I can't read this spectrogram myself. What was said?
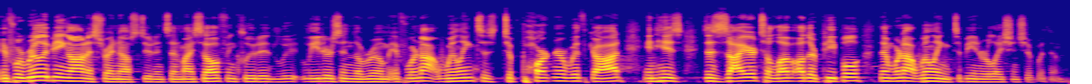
If we're really being honest right now, students, and myself included, leaders in the room, if we're not willing to, to partner with God in His desire to love other people, then we're not willing to be in relationship with Him.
